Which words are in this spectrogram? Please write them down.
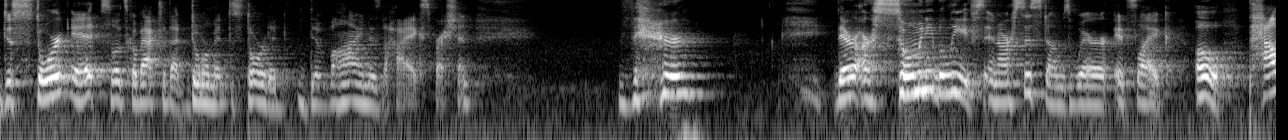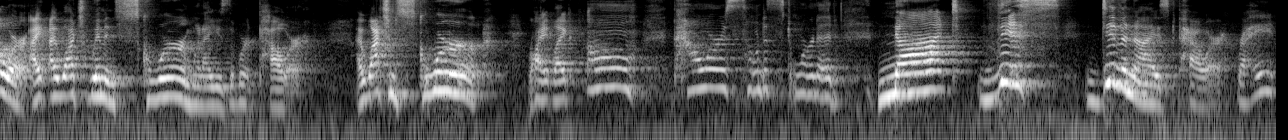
distort it. So let's go back to that dormant, distorted. Divine is the high expression. There, there are so many beliefs in our systems where it's like, oh, power. I, I watch women squirm when I use the word power. I watch them squirm, right? Like, oh, power is so distorted. Not this divinized power, right?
